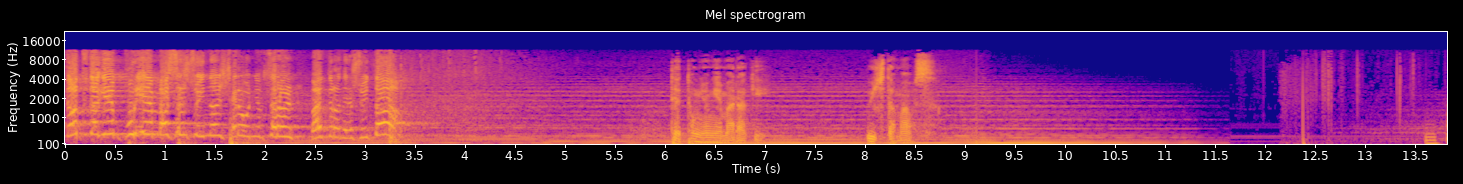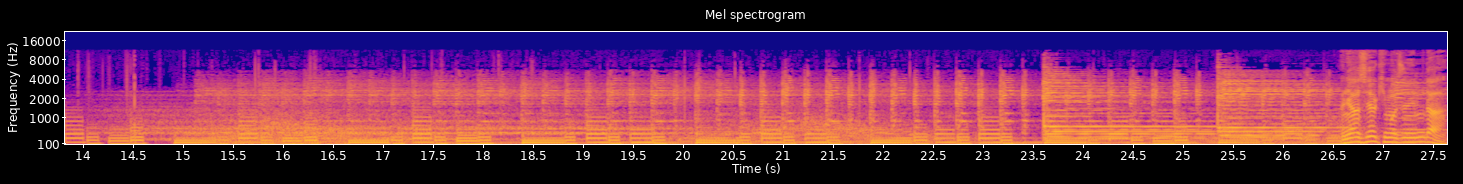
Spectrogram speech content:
떳떳하게 불의에 맞설 수 있는 새로운 역사를 만들어낼 수 있다. 대통령의 말하기 위즈다 마우스 안녕하세요. 김호준입니다.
